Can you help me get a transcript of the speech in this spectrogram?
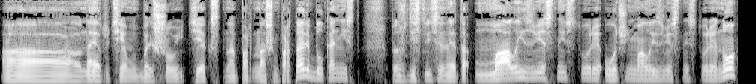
а, на эту тему большой текст на пор- нашем портале «Балканист», потому что действительно это малоизвестная история, очень малоизвестная история, но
